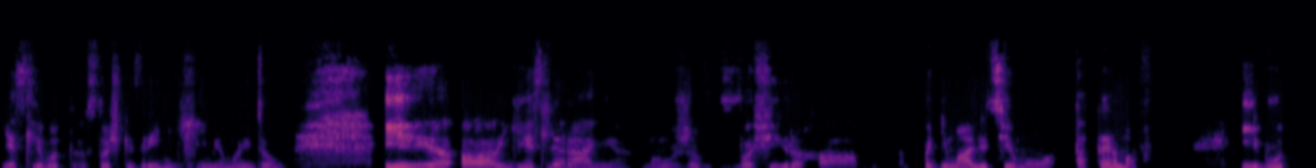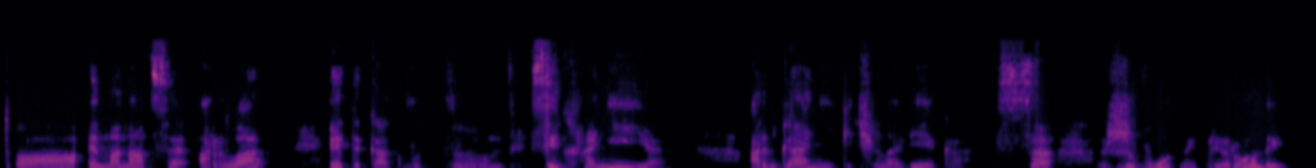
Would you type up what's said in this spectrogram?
если вот с точки зрения химии мы идем. И а, если ранее мы уже в эфирах а, поднимали тему тотемов, и вот а, эманация орла это как вот э, синхрония органики человека с животной природой.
